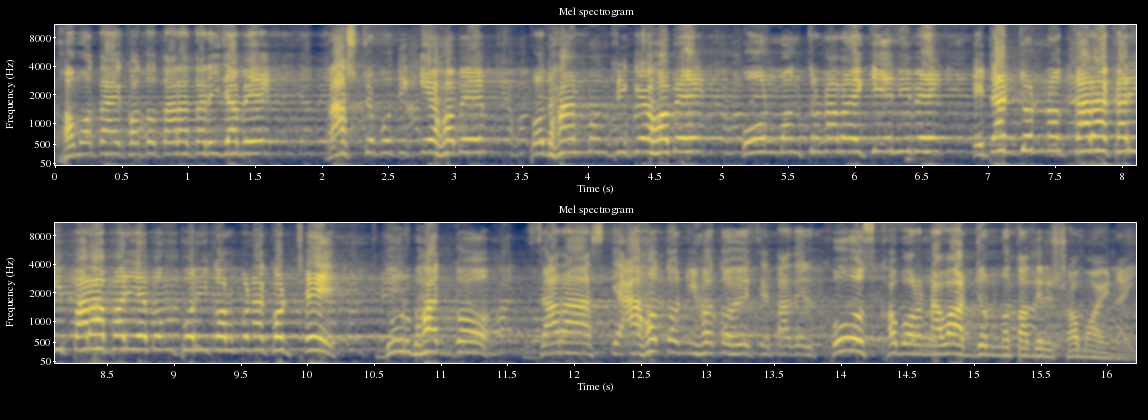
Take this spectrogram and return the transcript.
ক্ষমতায় কত তাড়াতাড়ি যাবে? রাষ্ট্রপতি কে হবে? প্রধানমন্ত্রী কে হবে? কোন মন্ত্রণালয় কে নিবে? এটার জন্য কারাকারি, পারাপারি এবং পরিকল্পনা করছে। দুর্ভাগ্য, যারা আজকে আহত, নিহত হয়েছে, তাদের খোঁজ খবর নেওয়ার জন্য তাদের সময় নাই।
